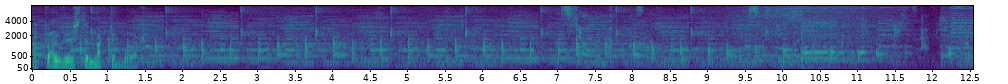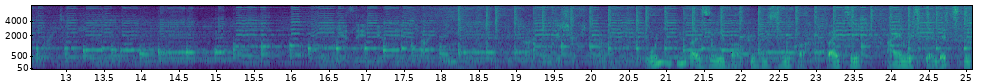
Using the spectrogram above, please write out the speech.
Betonwüste Magdeburg. Das Jahrhundertwasserhaus in Magdeburg. Rechts abbiegen auf Weiterweg. Hier sehen wir den kleinen Innenhof und die kleinen Geschäfte. Unübersehbar für Besucher reiht sich eines der letzten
